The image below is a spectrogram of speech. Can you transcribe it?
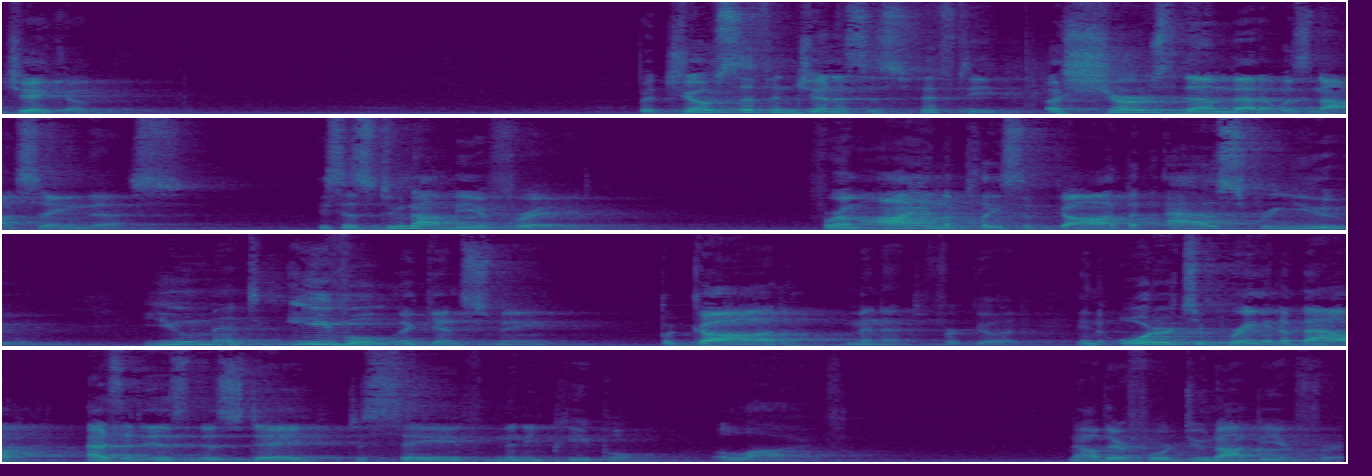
Jacob. But Joseph in Genesis 50 assures them that it was not saying this. He says, Do not be afraid, for am I in the place of God? But as for you, you meant evil against me but God meant it for good, in order to bring it about as it is this day, to save many people. alive. Now, therefore, do not be afraid.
